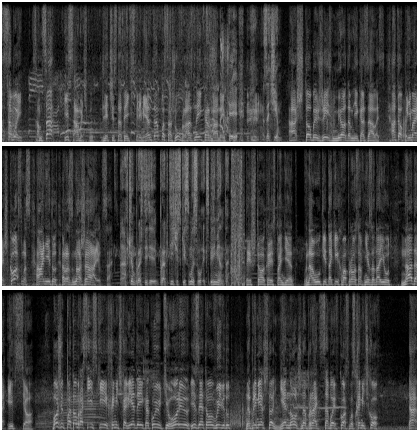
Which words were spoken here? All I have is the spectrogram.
с собой самца и самочку. Для чистоты эксперимента посажу в разные карманы. Э, Зачем? А чтобы жизнь медом не казалась. А то, понимаешь, космос, а они тут размножаются. А в чем, простите, практический смысл эксперимента? Ты что, корреспондент, в науке таких вопросов не задают. Надо и все. Может, потом российские хомячковеды какую теорию из этого выведут. Например, что не нужно брать с собой в космос хомячков. А,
